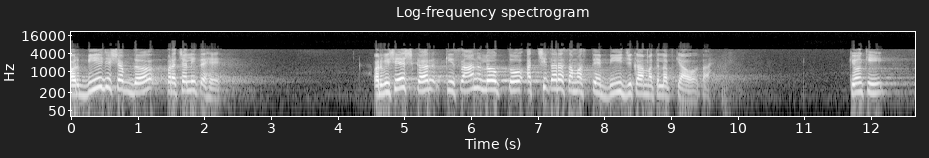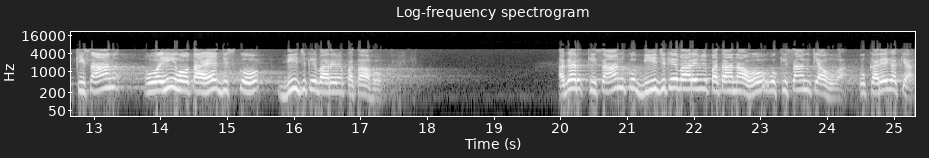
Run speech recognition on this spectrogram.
और बीज शब्द प्रचलित है। और विशेषकर किसान लोग तो अच्छी तरह समझते हैं बीज का मतलब क्या होता है। क्योंकि किसान वही होता है जिसको बीज के बारे में पता हो। अगर किसान को बीज के बारे में पता ना हो, वो किसान क्या हुआ? वो करेगा क्या?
